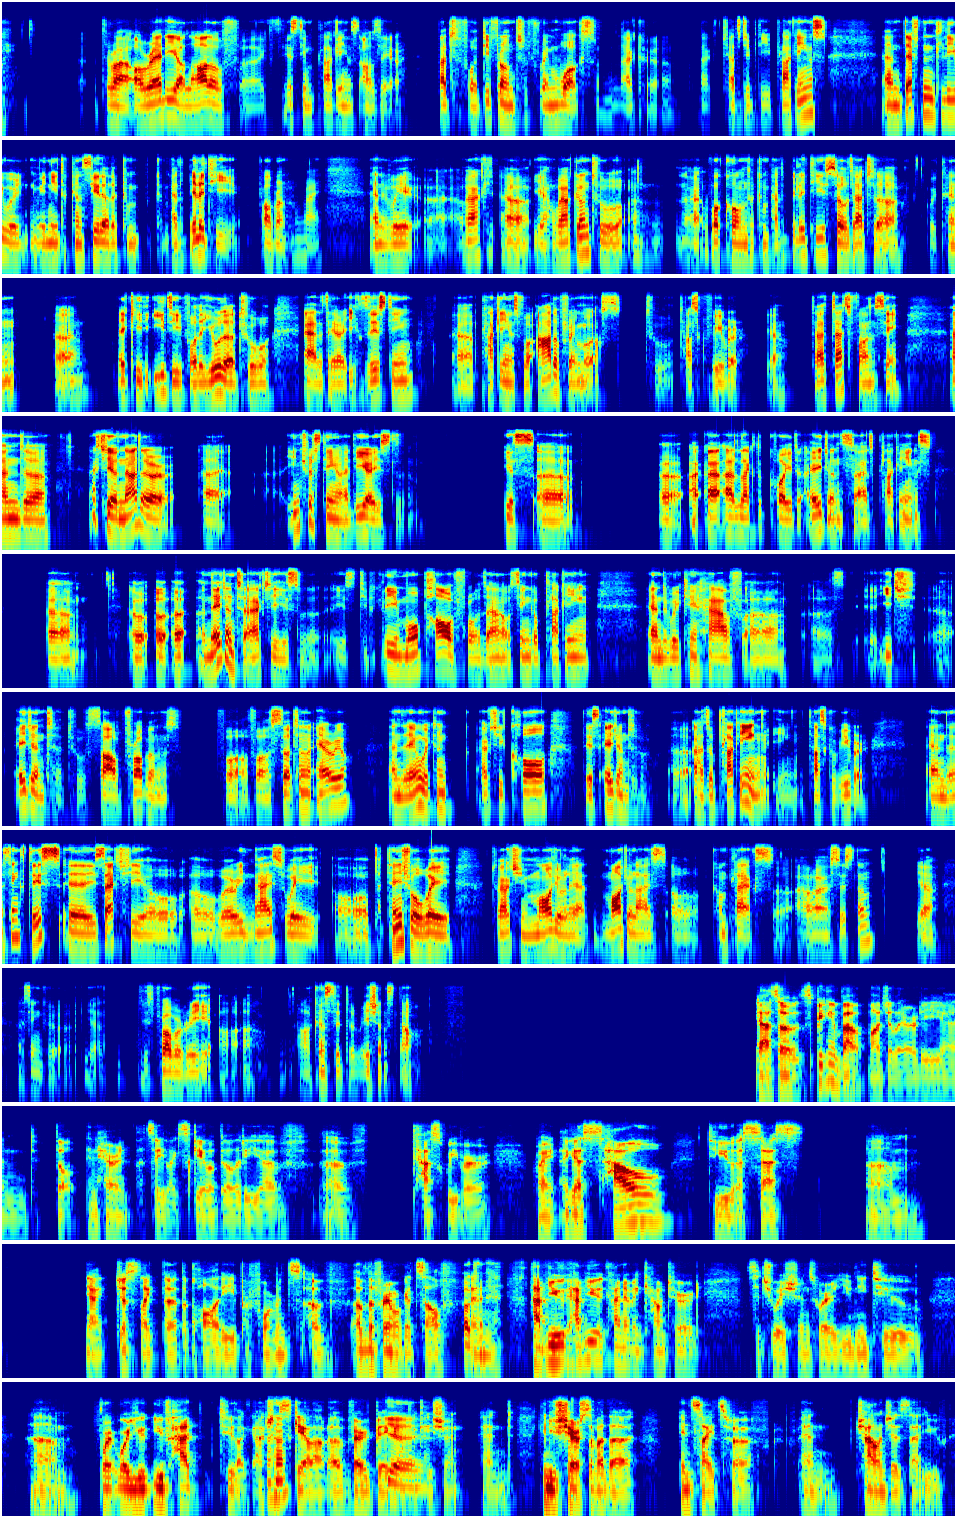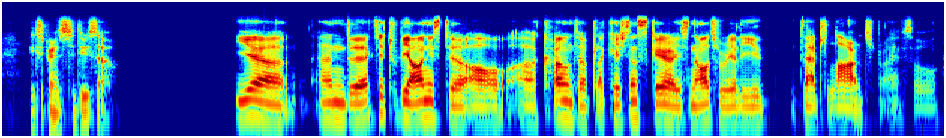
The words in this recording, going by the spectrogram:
there are already a lot of uh, existing plugins out there, but for different frameworks like uh, like ChatGPT plugins, and definitely we, we need to consider the com compatibility problem, right? And we we are, yeah we are going to work on the compatibility so that we can make it easy for the user to add their existing uh, plugins for other frameworks to Task TaskWeaver. Yeah, that that's one thing. And uh, actually, another uh, interesting idea is is uh, uh, I, I like to call it agents as plugins. Um, an agent actually is is typically more powerful than a single plugin, and we can have uh, each agent to solve problems for, for a certain area. And then we can actually call this agent uh, as a plugin in TaskWeaver. And I think this uh, is actually a, a, very nice way or potential way to actually modulate, modularize a complex uh, system. Yeah, I think uh, yeah, these probably are, are considerations now. Yeah, so speaking about modularity and the inherent, let's say, like scalability of of TaskWeaver, right? I guess how do you assess, um, yeah, just like the the quality performance of of the framework itself? Okay. And have you have you kind of encountered situations where you need to, um, where where you you've had to like actually Uh-huh. scale out a very big Yeah, yeah, yeah. application? And can you share some of the insights for, and challenges that you've experienced to do so? Yeah, and uh, actually, to be honest, uh, our, our current application scale is not really that large, right? So,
